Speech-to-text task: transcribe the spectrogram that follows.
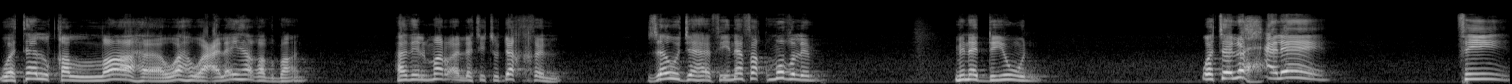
وتلقى الله وهو عليها غضبان. هذه المرأة التي تدخل زوجها في نفق مظلم من الديون وتلح عليه في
